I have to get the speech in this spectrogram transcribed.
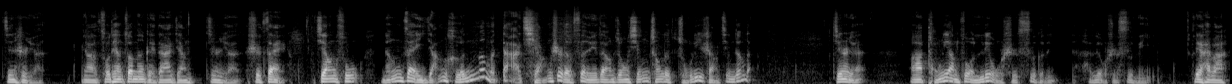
金世元啊，昨天专门给大家讲金日元是在江苏能在洋河那么大强势的氛围当中形成了主力上竞争的金日元啊，同样做六十四个亿，六十四个亿，厉害吧？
